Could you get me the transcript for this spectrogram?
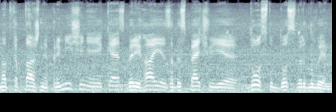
надкаптажне приміщення, яке зберігає, забезпечує доступ до свердловини.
